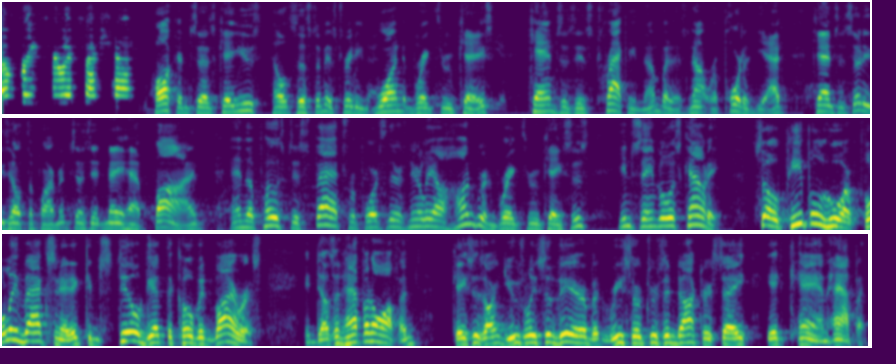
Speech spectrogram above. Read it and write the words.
of breakthrough infection. Hawkins says KU's health system is treating one breakthrough case. Kansas is tracking them, but has not reported yet. Kansas City's health department says it may have five, and the Post Dispatch reports there's nearly 100 breakthrough cases in St. Louis County. So people who are fully vaccinated can still get the COVID virus. It doesn't happen often. Cases aren't usually severe, but researchers and doctors say it can happen.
